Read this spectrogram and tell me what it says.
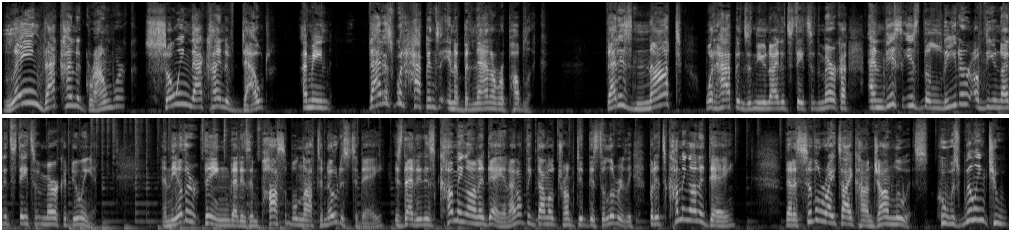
Laying that kind of groundwork, sowing that kind of doubt. I mean, that is what happens in a banana republic. That is not what happens in the United States of America. And this is the leader of the United States of America doing it. And the other thing that is impossible not to notice today is that it is coming on a day, and I don't think Donald Trump did this deliberately, but it's coming on a day that a civil rights icon, John Lewis, who was willing to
